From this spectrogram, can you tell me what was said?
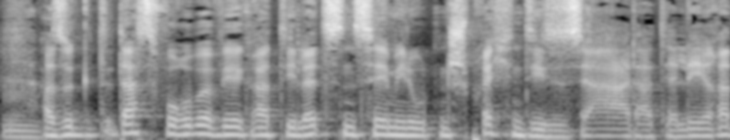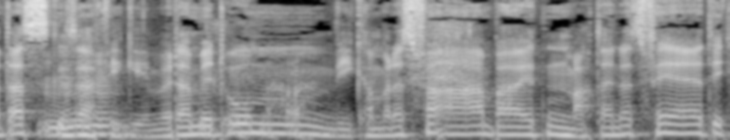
Mhm. Also das, worüber wir gerade die letzten zehn Minuten sprechen, dieses, ja, da hat der Lehrer das gesagt, mhm. wie gehen wir damit um, wie kann man das verarbeiten, macht einen das fertig.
